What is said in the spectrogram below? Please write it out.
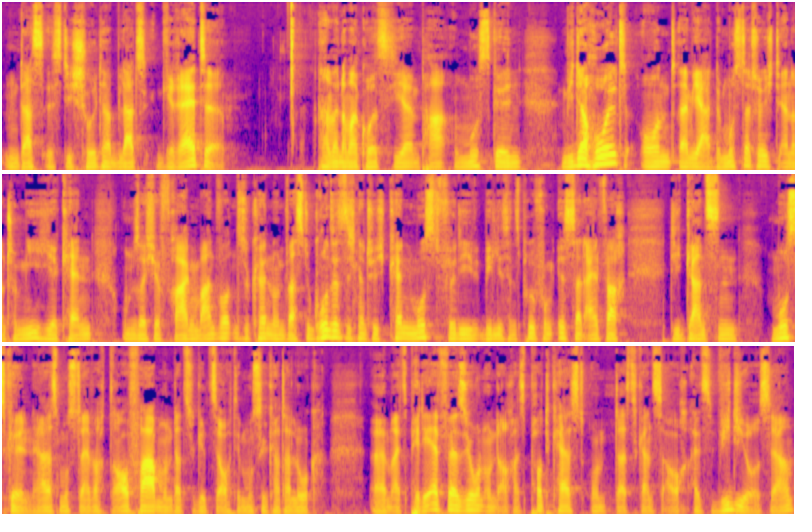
Und das ist die Schulterblattgräte haben wir nochmal kurz hier ein paar Muskeln wiederholt. Und ähm, ja, du musst natürlich die Anatomie hier kennen, um solche Fragen beantworten zu können. Und was du grundsätzlich natürlich kennen musst für die B-Lizenz-Prüfung, ist halt einfach die ganzen Muskeln. Ja, das musst du einfach drauf haben und dazu gibt's ja auch den Muskelkatalog ähm, als PDF-Version und auch als Podcast und das Ganze auch als Videos, ja.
